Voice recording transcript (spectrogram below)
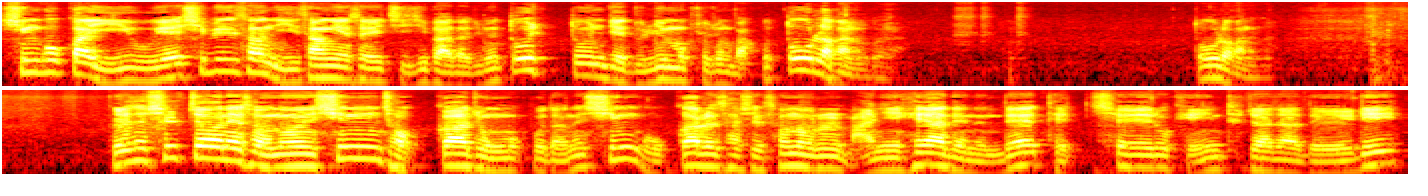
신고가 이후에 11선 이상에서의 지지 받아주면 또, 또 이제 눌림목 조정 받고 또 올라가는 거예요. 또 올라가는 거예요. 그래서 실전에서는 신저가 종목보다는 신고가를 사실 선호를 많이 해야 되는데 대체로 개인 투자자들이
